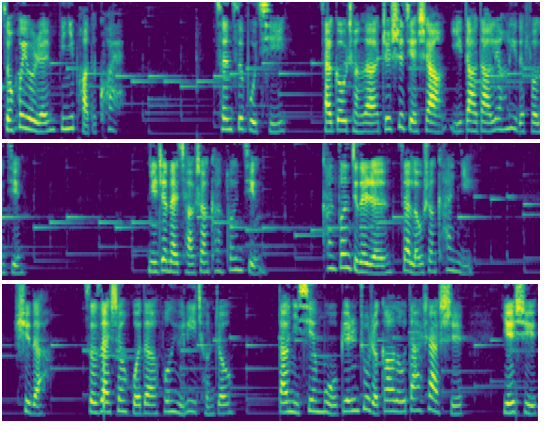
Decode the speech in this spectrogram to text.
总会有人比你跑得快，参差不齐。才构成了这世界上一道道亮丽的风景。你站在桥上看风景，看风景的人在楼上看你。是的，走在生活的风雨历程中，当你羡慕别人住着高楼大厦时，也许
